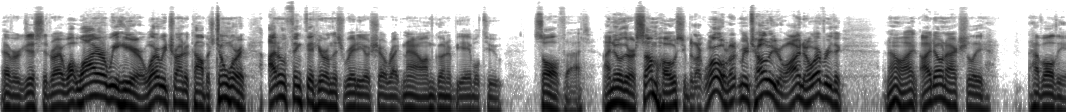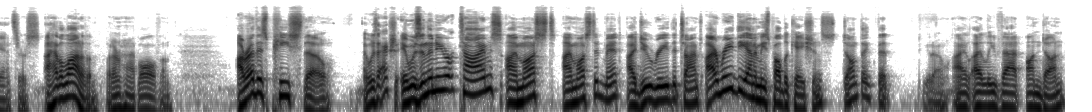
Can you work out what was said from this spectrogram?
ever existed, right? Why are we here? What are we trying to accomplish? Don't worry. I don't think that here on this radio show right now I'm going to be able to solve that. I know there are some hosts who'd be like, whoa, let me tell you, I know everything. No, I, I don't actually have all the answers. I have a lot of them, but I don't have all of them. I read this piece though. It was actually it was in the New York Times. I must I must admit I do read the Times. I read the enemy's publications. Don't think that you know I, I leave that undone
